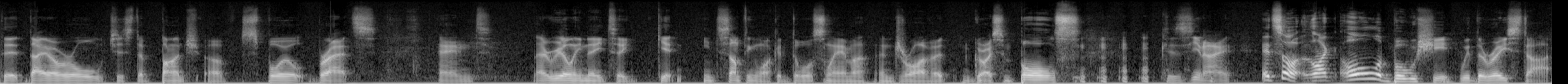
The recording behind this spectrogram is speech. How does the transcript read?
that they are all just a bunch of spoiled brats, and they really need to get in something like a door slammer and drive it and grow some balls, because you know it's all, like all the bullshit with the restart.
